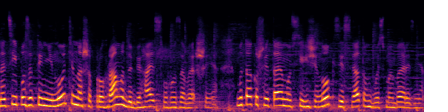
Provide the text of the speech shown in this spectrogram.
На цій позитивній ноті наша програма добігає свого завершення. Ми також вітаємо всіх жінок зі святом 8 березня.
